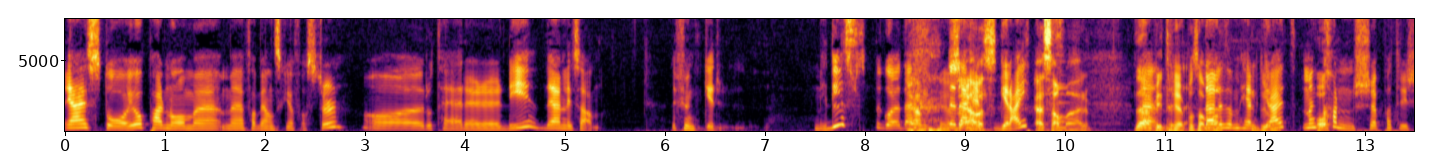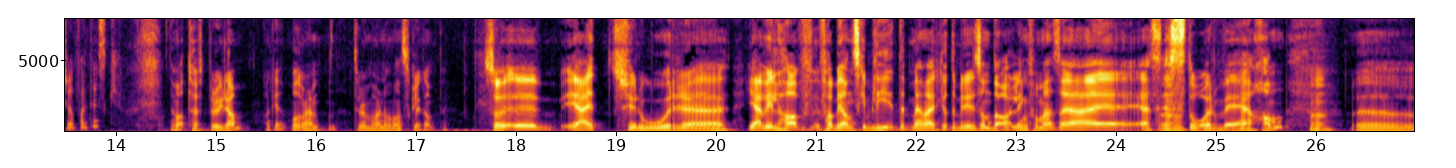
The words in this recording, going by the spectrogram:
Jeg står jo per nå med, med Fabianski og Foster og roterer de. Det er litt sånn Det funker middels. Det, går, det, er, Ja. det, det Så er jeg helt greit. Jeg er samme her. Det er vi tre på samme. Det er liksom helt Du. greit. Men Og? kanskje Patricio, faktisk. Det var et tøft program. Ok, Wolverhampton. Tror de har noen vanskelige kamper. Så øh, jeg tror øh, Jeg vil ha Fabianski bli det, Jeg merker at det blir litt sånn darling for meg, så jeg, jeg, jeg mm. står ved han. Mm. Øh,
